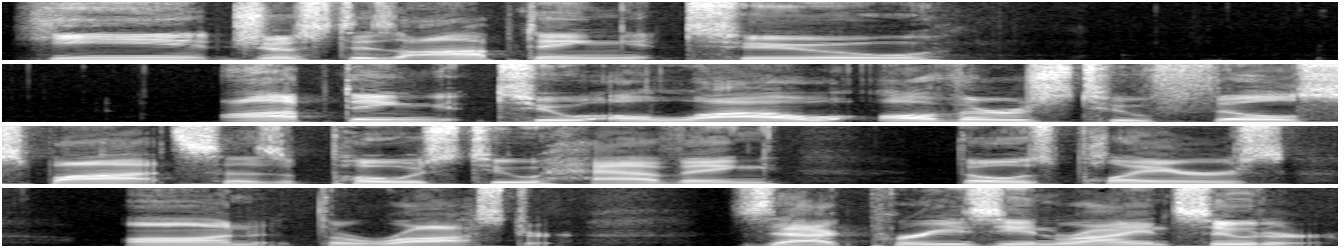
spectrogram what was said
He just is opting to opting to allow others to fill spots as opposed to having those players on the roster. Zach Parise and Ryan Suter,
